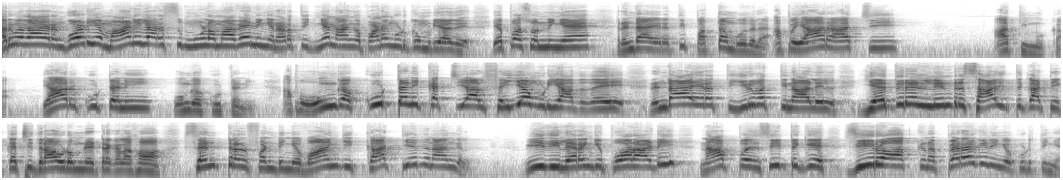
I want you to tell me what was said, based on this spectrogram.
அறுபதாயிரம் கோடியை மாநில அரசு மூலமாகவே நீங்கள் நடத்திக்கங்க நாங்கள் பணம் கொடுக்க முடியாது. எப்போ சொன்னீங்க? ரெண்டாயிரத்தி பத்தொம்போதில். அப்போ யார் ஆட்சி? அதிமுக. யார் கூட்டணி? உங்கள் கூட்டணி. அப்போ உங்கள் கூட்டணி கட்சியால் செய்ய முடியாததை ரெண்டாயிரத்தி இருபத்தி நாலில் எதிரில் நின்று சாதித்து காட்டிய கட்சி திராவிட முன்னேற்ற கழகம் சென்ட்ரல் ஃபண்டிங்கை வாங்கி காட்டியது நாங்கள். வீதியில் இறங்கி போராடி நாற்பது சீட்டுக்கு ஜீரோ ஆக்குன பிறகு நீங்க கொடுத்தீங்க.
